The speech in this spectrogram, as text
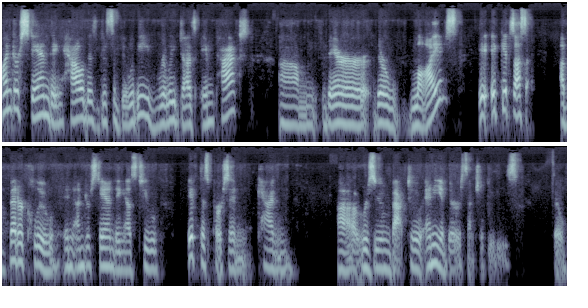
understanding how this disability really does impact um, their their lives, it, it gives us a better clue in understanding as to if this person can uh, resume back to any of their essential duties. So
